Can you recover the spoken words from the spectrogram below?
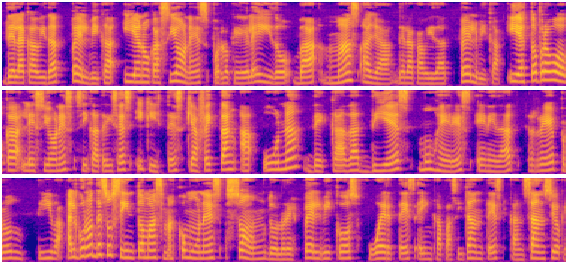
de la cavidad pélvica y en ocasiones, por lo que he leído, va más allá de la cavidad pélvica. Y esto provoca lesiones, cicatrices y quistes que afectan a una de cada 10 mujeres en edad reproductiva algunos de sus síntomas más comunes son dolores pélvicos fuertes e incapacitantes, cansancio, que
